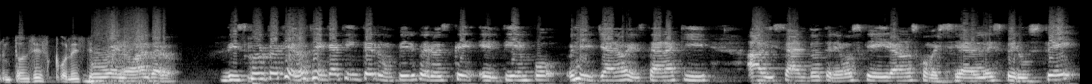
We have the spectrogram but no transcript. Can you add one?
Entonces, con este... bueno, Álvaro. Disculpe que lo tenga que interrumpir, pero es que el tiempo ya nos están aquí avisando, tenemos que ir a unos comerciales, pero usted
